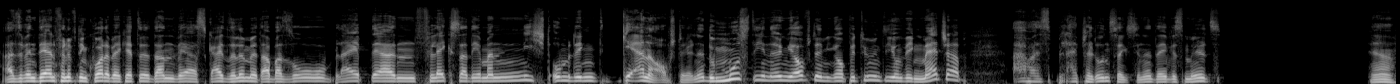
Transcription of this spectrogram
Also wenn der einen vernünftigen Quarterback hätte, dann wäre Sky the Limit, aber so bleibt er ein Flexer, den man nicht unbedingt gerne aufstellt. Ne? Du musst ihn irgendwie aufstellen wegen Opportunity und wegen Matchup, aber es bleibt halt unsexy, ne? Davis Mills. Ja,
